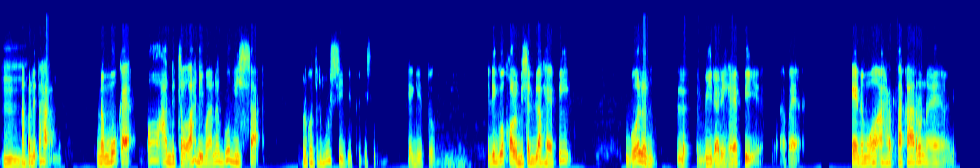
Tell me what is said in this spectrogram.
Hmm. sampai di tahap nemu kayak oh ada celah di mana gue bisa berkontribusi gitu di sini kayak gitu jadi gue kalau bisa bilang happy gue le- lebih dari happy ya apa ya kayak nemu harta karun aja gitu.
